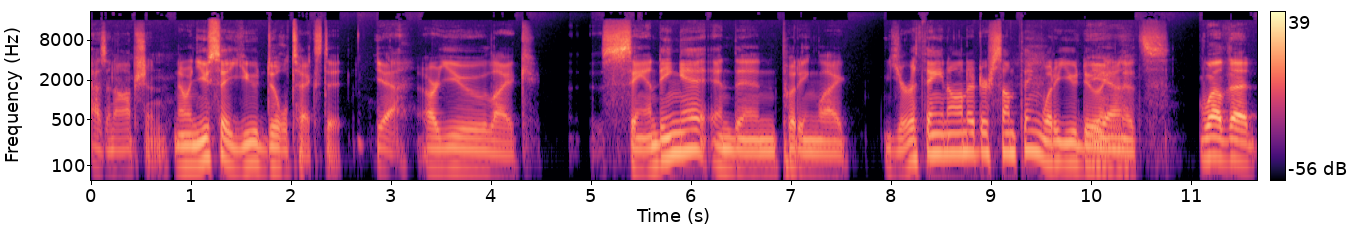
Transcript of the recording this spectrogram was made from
as an option. Now, when you say you dual text it, Yeah. are you like sanding it and then putting like urethane on it or something? What are you doing Yeah. that's Well, the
